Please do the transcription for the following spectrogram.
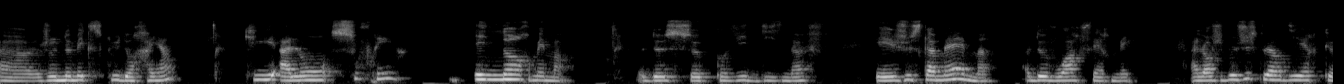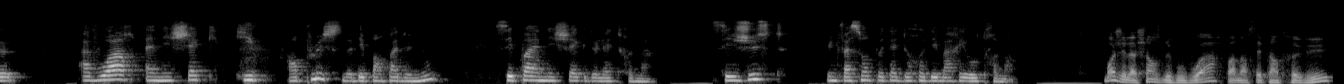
euh, je ne m'exclus de rien, qui allons souffrir énormément de ce Covid-19 et jusqu'à même devoir fermer. Alors, je veux juste leur dire que avoir un échec qui, en plus, ne dépend pas de nous, c'est pas un échec de l'être humain. C'est juste une façon peut-être de redémarrer autrement. Moi, j'ai la chance de vous voir pendant cette entrevue.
